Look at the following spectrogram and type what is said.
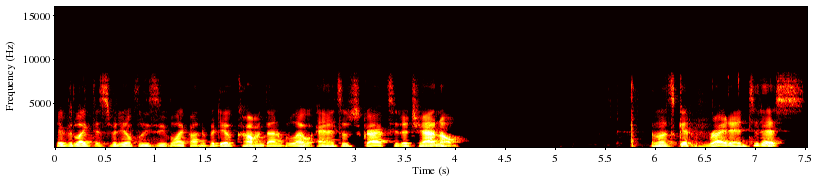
If you like this video, please leave a like on the video, comment down below, and subscribe to the channel. And let's get right into this.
